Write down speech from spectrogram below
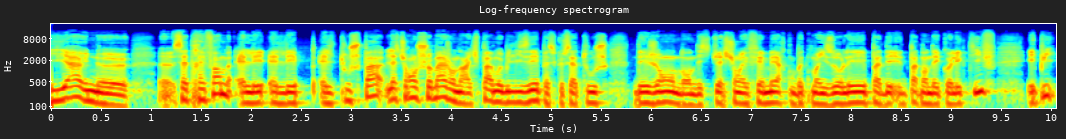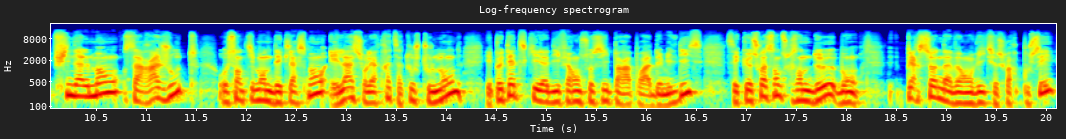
y a une euh, cette réforme, elle est, elle touche pas l'assurance chômage. On n'arrive pas à mobiliser parce que ça touche des gens dans des situations éphémères, complètement isolés, pas, dans des collectifs. Et puis finalement, ça rajoute au sentiment de déclassement. Et là, sur les retraites, ça touche tout le monde. Et peut-être ce qui est la différence aussi par rapport à 2010, c'est que 60-62, bon, personne n'avait envie que ce soit repoussé,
